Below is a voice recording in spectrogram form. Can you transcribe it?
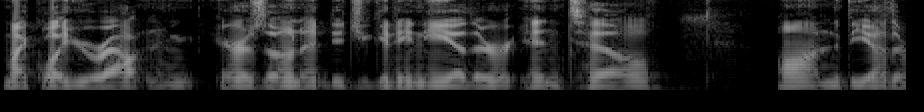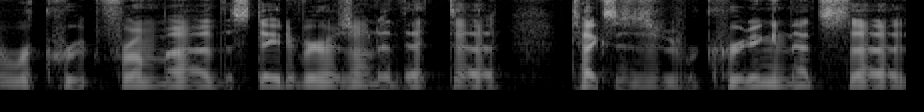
Mike, while you were out in Arizona, did you get any other intel on the other recruit from uh, the state of Arizona that uh, Texas is recruiting, and that's uh,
